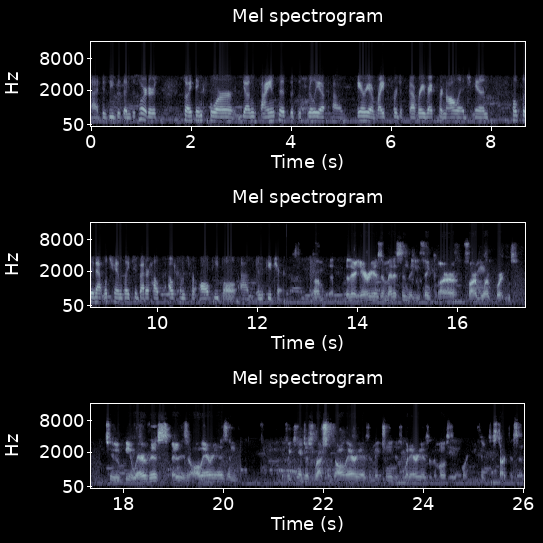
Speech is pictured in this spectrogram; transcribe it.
uh, diseases, and disorders. So I think for young scientists, this is really a, a area ripe for discovery, ripe for knowledge, and hopefully that will translate to better health outcomes for all people um, in the future. Um, are there areas of medicine that you think are far more important to be aware of this? And is it all areas? And if we can't just rush into all areas and make changes, what areas are the most important you think to start this in?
